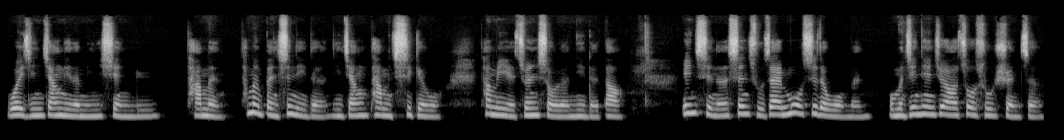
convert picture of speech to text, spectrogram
我已经将你的名显于他们，他们本是你的，你将他们赐给我，他们也遵守了你的道。”因此呢，身处在末世的我们，我们今天就要做出选择，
